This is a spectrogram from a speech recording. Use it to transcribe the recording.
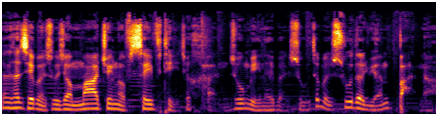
但是他写本书叫《Margin of Safety》，就很出名的一本书。这本书的原版呢，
